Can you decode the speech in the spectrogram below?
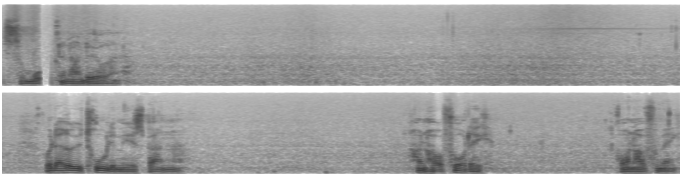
vi som åpner den døren. Og det er utrolig mye spennende han har for deg, og han har for meg.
